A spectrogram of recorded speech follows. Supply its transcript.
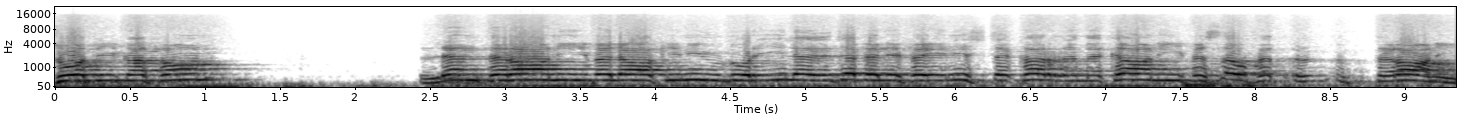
Zoti i ka thonë, Len terani velakinindhur ilel xhebeli fein istekarre mekani fesevfe terani.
